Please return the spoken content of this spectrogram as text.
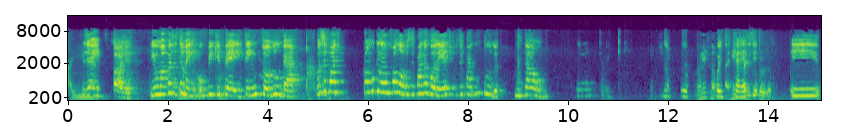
Aí, né? Gente, olha, e uma coisa também, o PicPay tem em todo lugar. Você pode, como o Guilherme falou, você paga boleto, você paga em tudo. Então, a gente não, podcast. E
